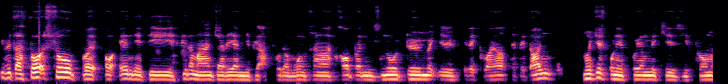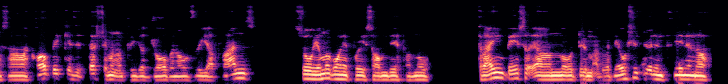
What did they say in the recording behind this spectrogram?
You would have thought so, but at the end of the day, if you're a manager and you've got to put him on for a club and he's not doing what you require to be done, not just going to play him because you promise another club because it's detrimental to your job and also your fans. So you're not going to play somebody for no trying basically or not doing what everybody else is doing in training or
